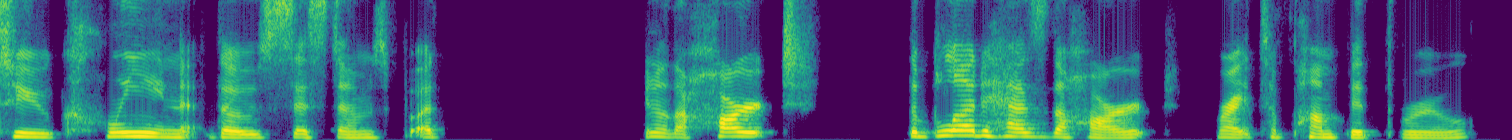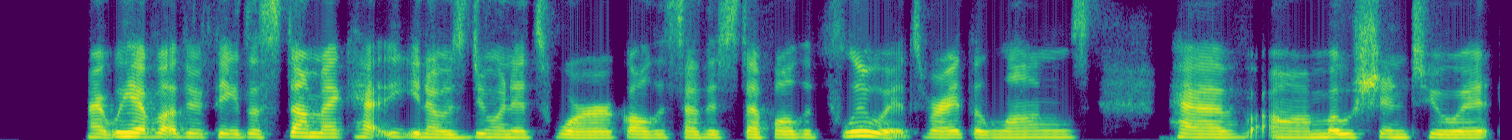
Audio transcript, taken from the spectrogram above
to clean those systems. But, you know, the heart, the blood has the heart, right, to pump it through. Right. We have other things. The stomach, ha- you know, is doing its work, all this other stuff, all the fluids, right? The lungs have uh, motion to it,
